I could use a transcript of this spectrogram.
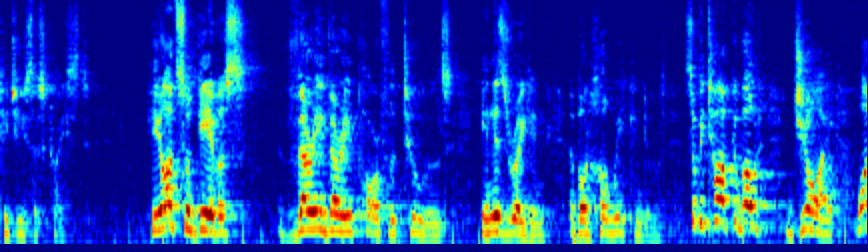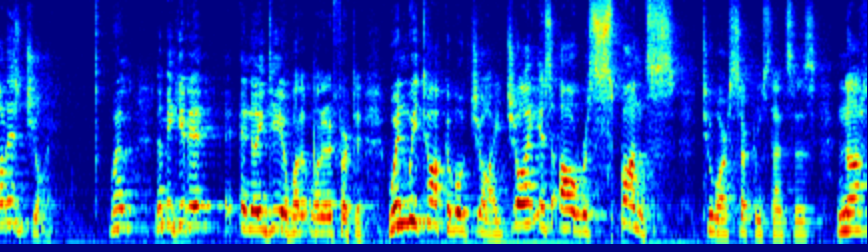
to Jesus Christ. He also gave us very, very powerful tools in his writing about how we can do it. So we talk about joy. What is joy? Well, let me give you an idea what, it, what I refer to. When we talk about joy, joy is our response to our circumstances, not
